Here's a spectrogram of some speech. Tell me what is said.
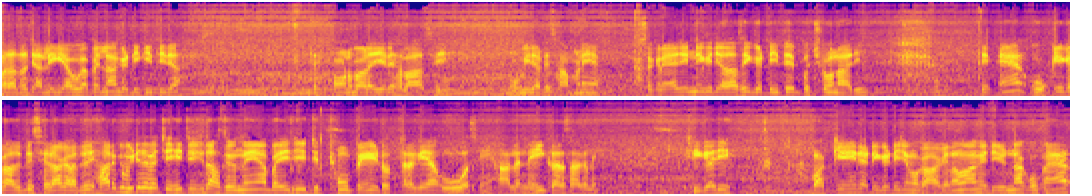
ਪਤਾ ਤਾਂ ਚੱਲ ਹੀ ਗਿਆ ਹੋਊਗਾ ਪਹਿਲਾਂ ਗੱਡੀ ਕੀਤੀ ਦਾ। ਤੇ ਆਉਣ ਵਾਲੇ ਜਿਹੜੇ ਹਾਲਾਤ ਸੀ, ਉਹ ਵੀ ਤੁਹਾਡੇ ਸਾਹਮਣੇ ਆ। ਸਕ੍ਰੈਚ ਇੰਨੇ ਕਿ ਜ਼ਿਆਦਾ ਸੀ ਗੱਡੀ ਤੇ, ਪੁੱਛੋ ਨਾ ਜੀ। ਤੇ ਐਨ ਓਕੇ ਕਰਾ ਦਿੱਤੀ, ਸਿਰਾ ਕਰਾ ਦਿੱਤੀ। ਹਰ ਇੱਕ ਵੀਡੀਓ ਦੇ ਵਿੱਚ ਇਹੀ ਚੀਜ਼ ਦੱਸਦੇ ਹੁੰਦੇ ਆ, ਬਾਈ ਜੀ, ਜਿੱਥੋਂ ਪੇਂਟ ਉਤਰ ਗਿਆ, ਉਹ ਅਸੀਂ ਹੱਲ ਨਹੀਂ ਕਰ ਸਕਦੇ। ਠੀਕ ਹੈ ਜੀ? ਬਾਕੀ ਅਸੀਂ ਤੁਹਾਡੀ ਗੱਡੀ 'ਚ ਮੁਕਾ ਕੇ ਦਵਾਂਗੇ, ਜਿੰਨਾ ਕੋ ਐਨ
